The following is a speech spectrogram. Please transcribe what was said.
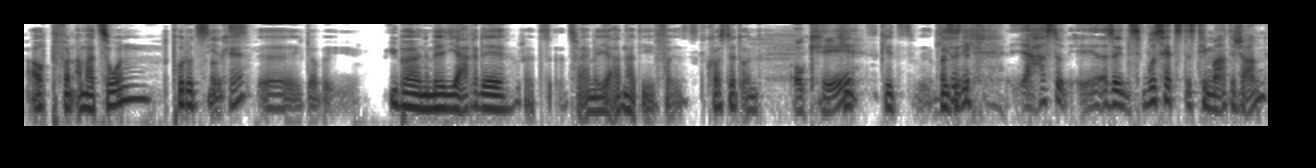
Auch von Amazon produziert. Okay. Äh, ich glaube, über eine Milliarde oder zwei Milliarden hat die gekostet und Okay. geht, geht, geht Was ist richtig, Ja, hast du, also wo setzt das thematisch an?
